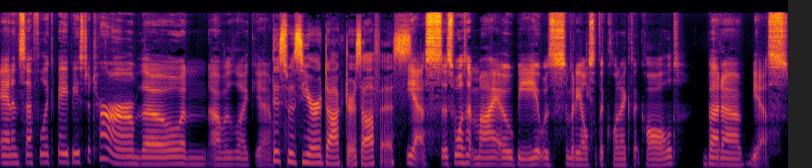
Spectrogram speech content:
anencephalic babies to term, though. And I was like, yeah. this was your doctor's office. Yes, this wasn't my OB. It was somebody else at the clinic that called. But uh, yes,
